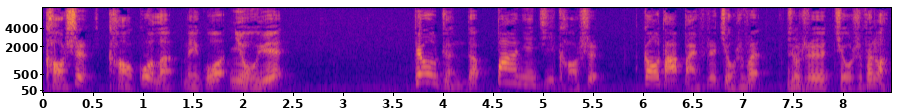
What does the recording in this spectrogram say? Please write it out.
考试考过了美国纽约标准的八年级考试，高达百分之九十分，就是九十分了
